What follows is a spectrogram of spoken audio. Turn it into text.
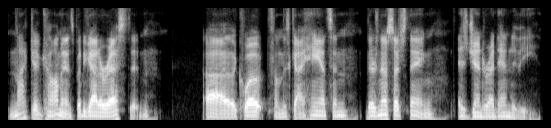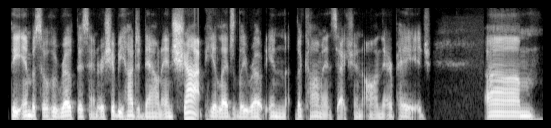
not good comments, but he got arrested. Uh, the quote from this guy Hanson There's no such thing as gender identity. The imbecile who wrote this entry should be hunted down and shot, he allegedly wrote in the comment section on their page. Um,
